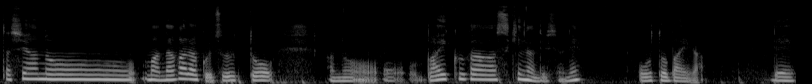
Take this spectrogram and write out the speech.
私あのまあ長らくずっとあのバイクが好きなんですよねオートバイが。で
